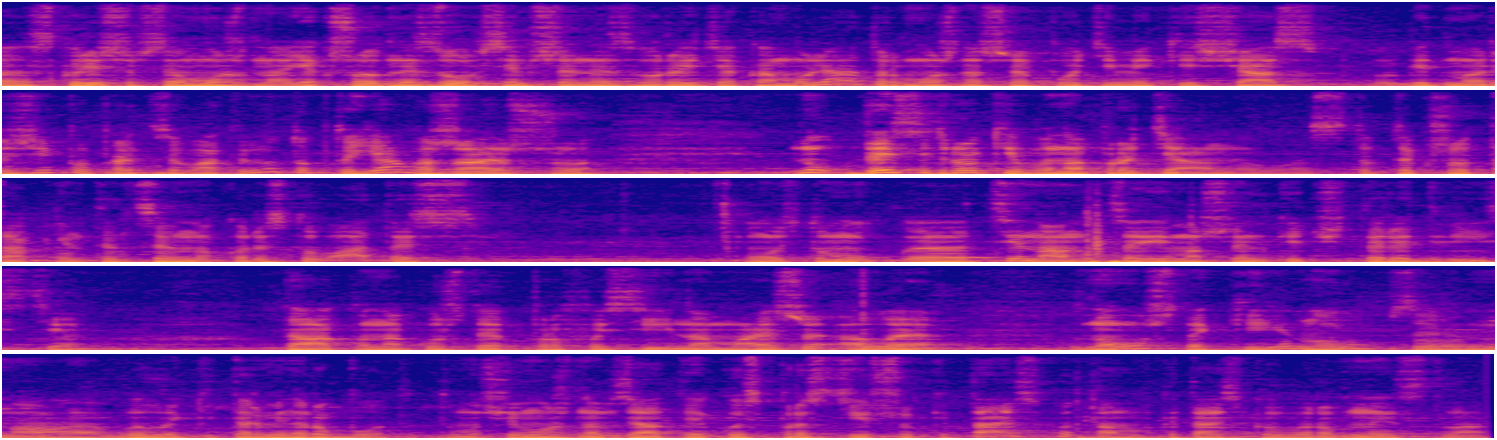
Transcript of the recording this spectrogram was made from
е, скоріше всього, можна, якщо не зовсім ще не згорить акумулятор, можна ще потім якийсь час від мережі попрацювати. Ну, тобто я вважаю, що ну, 10 років вона вас. Тобто, якщо так інтенсивно користуватись. Ось тому е, ціна на цієї машинки 4200. Так, вона коштує професійна майже, але знову ж таки, ну, це на великий термін роботи. Тому що можна взяти якусь простішу китайську, там китайського виробництва.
